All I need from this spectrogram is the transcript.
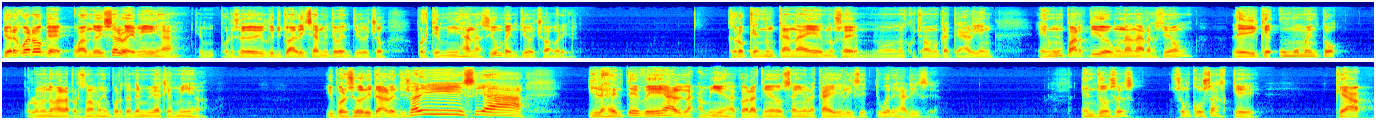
Yo recuerdo que cuando hice lo de mi hija, que por eso yo grito a Alicia al minuto 28, porque mi hija nació un 28 de abril. Creo que nunca nadie, no sé, no, he escuchado nunca que alguien en un partido, en una narración, le dedique un momento, por lo menos a la persona más importante de mi vida, que es mi hija. Y por eso gritaba al 28, ¡Alicia! Y la gente ve a, a mi hija, que ahora tiene 12 años en la calle, y le dice, tú eres Alicia. Entonces, son cosas que, que ha-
